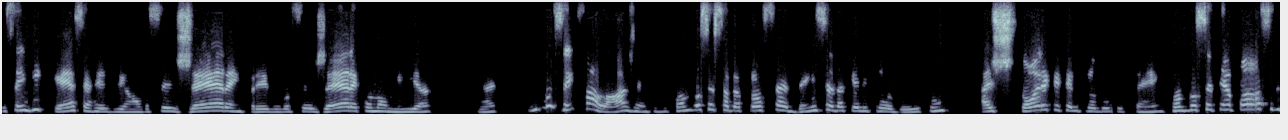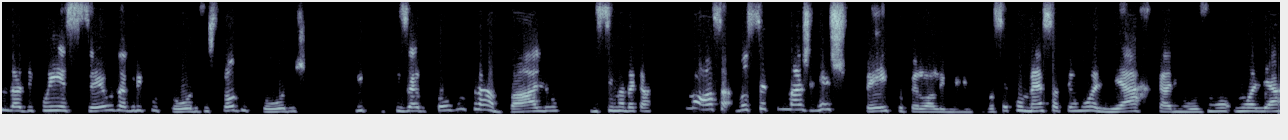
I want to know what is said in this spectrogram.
você enriquece a região, você gera emprego, você gera economia, né? E sem falar, gente, de quando você sabe a procedência daquele produto, a história que aquele produto tem, quando você tem a possibilidade de conhecer os agricultores, os produtores, que fizeram todo um trabalho em cima daquela nossa, você tem mais respeito pelo alimento, você começa a ter um olhar carinhoso, um, um olhar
